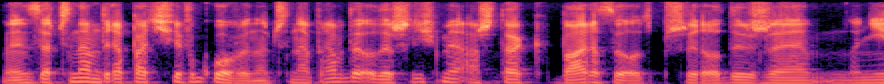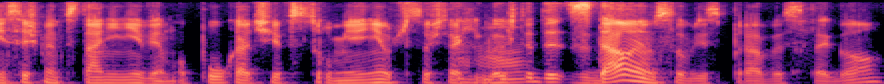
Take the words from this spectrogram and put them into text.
No więc zaczynam drapać się w głowę. No, czy naprawdę odeszliśmy aż tak bardzo od przyrody, że no, nie jesteśmy w stanie, nie wiem, opłukać się w strumieniu czy coś takiego? I mhm. wtedy zdałem sobie sprawę z tego,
